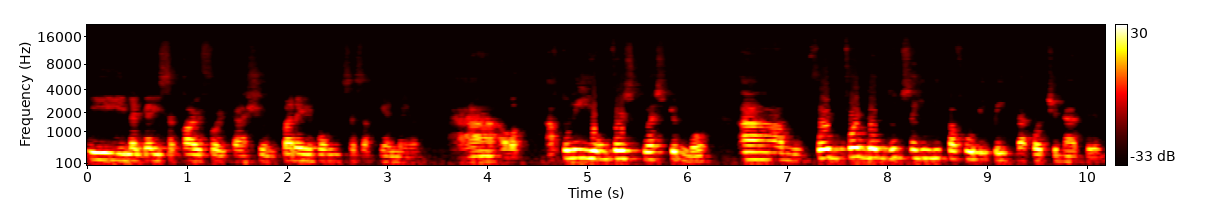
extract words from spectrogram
ilagay sa car for cash yung parehong sasakyan na yun? Ah, oo. Actually, yung first question mo, um, for, for the dun sa hindi pa fully paid na kotse natin,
